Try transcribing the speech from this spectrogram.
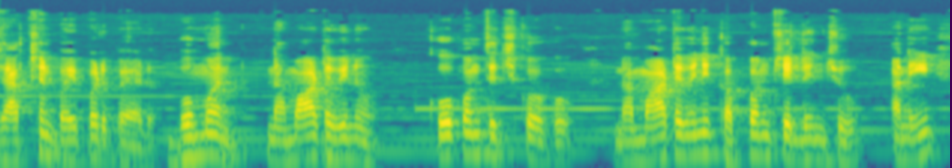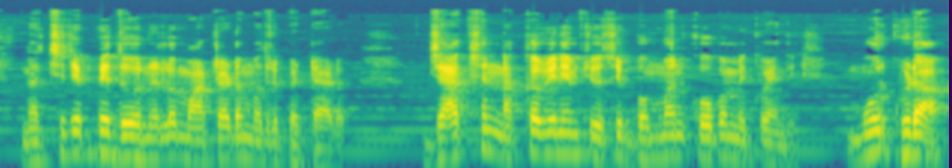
జాక్సన్ భయపడిపోయాడు. బొమ్మన్ నా మాట విను. కోపం తెచ్చుకోకు నా మాట విని కప్పం చెల్లించు అని నచ్చజెప్పే ధోరణిలో మాట్లాడడం మొదలుపెట్టాడు. జాక్సన్ నక్క వినయం చూసి బొమ్మను కోపం ఎక్కువైంది. మూర్ఖుడా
